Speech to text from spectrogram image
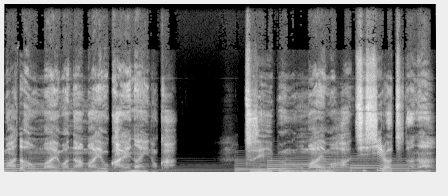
まだお前は名前を変えないのか？ずいぶんお前も恥知らずだな。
